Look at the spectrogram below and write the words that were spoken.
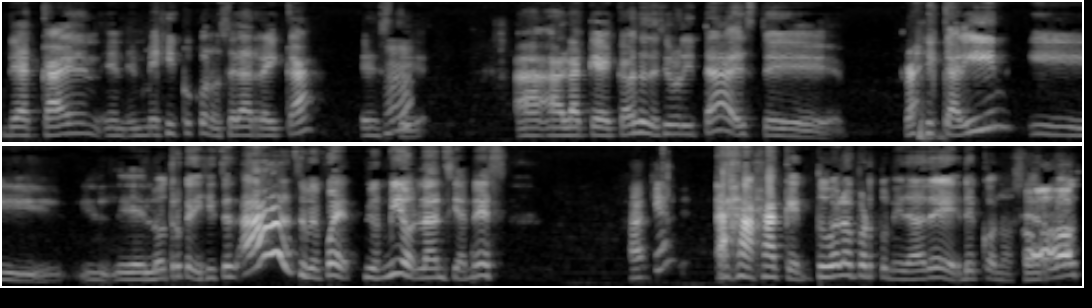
de acá en, en, México conocer a Reika, este, a, a, la que acabas de decir ahorita, este, a y, y, el otro que dijiste, ¡ah! Se me fue, Dios mío, la ancianés. ¿Hacker? Ajá, Hacker, tuve la oportunidad de, de conocerlos.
